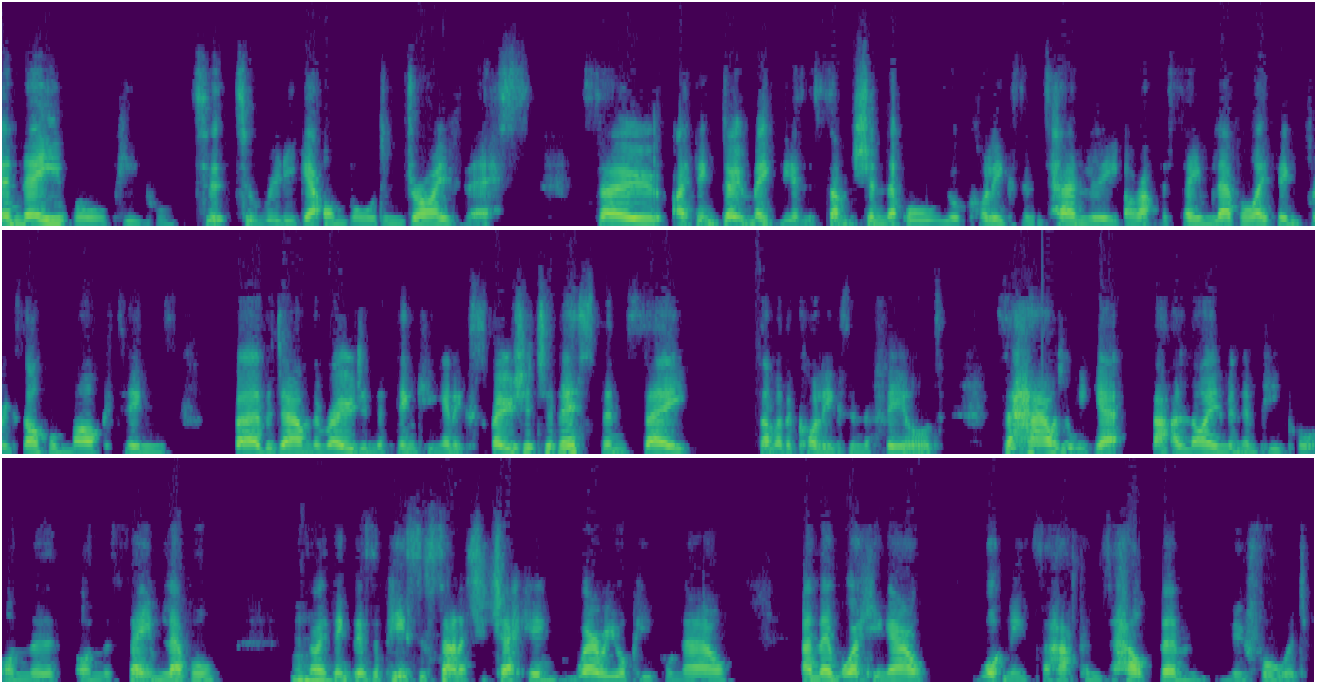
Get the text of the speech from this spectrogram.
enable people to, to really get on board and drive this. So I think don't make the assumption that all your colleagues internally are at the same level. I think, for example, marketing's further down the road in the thinking and exposure to this than say some of the colleagues in the field so how do we get that alignment and people on the on the same level mm-hmm. so i mm-hmm. think there's a piece of sanity checking where are your people now and then working out what needs to happen to help them move forward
